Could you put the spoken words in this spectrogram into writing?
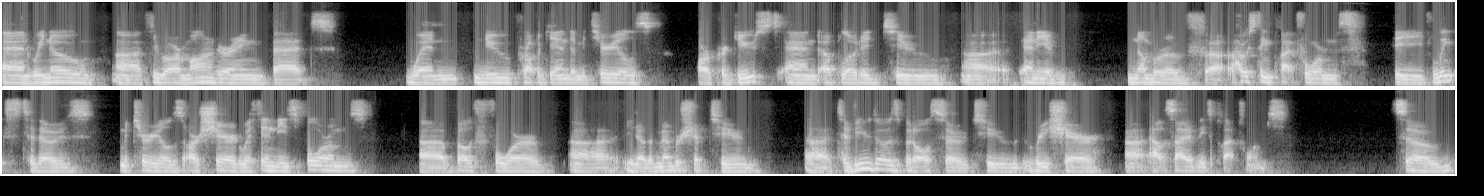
and we know uh, through our monitoring that when new propaganda materials are produced and uploaded to uh, any of number of uh, hosting platforms. The links to those materials are shared within these forums, uh, both for uh, you know the membership to uh, to view those, but also to reshare uh, outside of these platforms. So,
